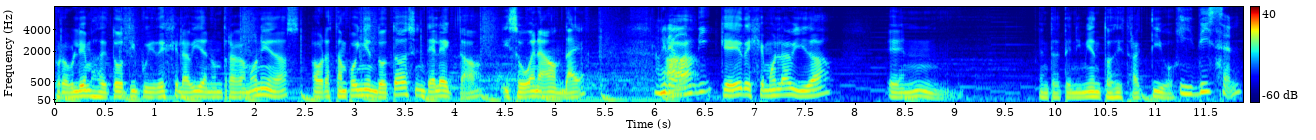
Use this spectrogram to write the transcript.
problemas de todo tipo y deje la vida en un tragamonedas, ahora están poniendo todo su intelecto y su buena onda ¿eh? Mira, a Andy. que dejemos la vida en entretenimientos distractivos. Y dicen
